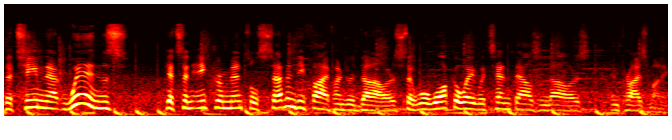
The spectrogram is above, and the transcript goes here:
The team that wins gets an incremental $7,500, so we'll walk away with $10,000 in prize money.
